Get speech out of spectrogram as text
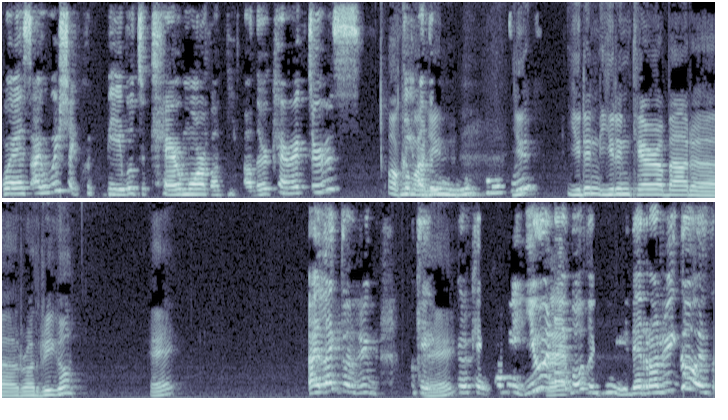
Whereas I wish I could be able to care more about the other characters. Oh come the on, you, you you didn't you didn't care about uh, Rodrigo, eh? I like Rodrigo. Okay, Eh? okay. I mean, you and I Eh? both agree that Rodrigo is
